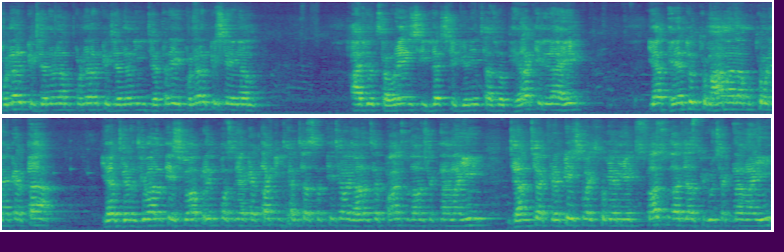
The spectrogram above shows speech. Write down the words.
पुनर्पी जननम पुनर्पी जननी जठरे पुनर्पी शयनम हा जो चौऱ्याऐंशी लक्ष गणीचा जो फेरा केलेला आहे या फेऱ्यातून तो महामाला मुक्त होण्याकरता या जनजीवाला ते शिवापर्यंत पोहोचण्याकरता की ज्यांच्या सत्तेच्या झाडाचं पान सुद्धा होऊ शकणार नाही ज्यांच्या कृपेशिवाय तुम्ही आम्ही एक श्वास सुद्धा जास्त घेऊ शकणार नाही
